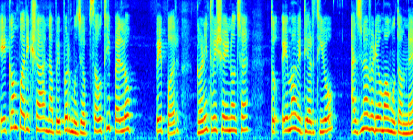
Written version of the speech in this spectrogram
એકમ પરીક્ષાના પેપર મુજબ સૌથી પહેલો પેપર ગણિત વિષયનો છે. તો એમાં વિદ્યાર્થીઓ, આજના વિડીયોમાં હું તમને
